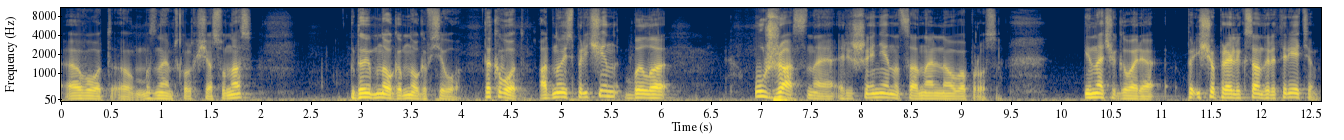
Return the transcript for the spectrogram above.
Э, вот, мы знаем, сколько сейчас у нас. Да и много-много всего. Так вот, одной из причин было ужасное решение национального вопроса. Иначе говоря, еще при Александре III,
